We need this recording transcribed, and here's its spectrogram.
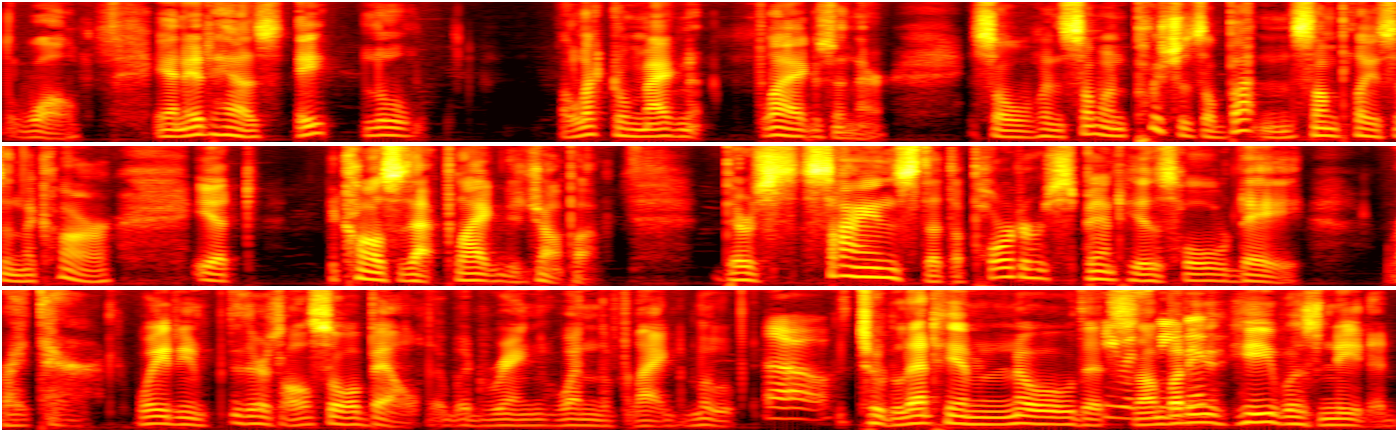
the wall, and it has eight little electromagnet flags in there. So when someone pushes a button someplace in the car, it, it causes that flag to jump up. There's signs that the porter spent his whole day right there waiting. There's also a bell that would ring when the flag moved. Oh. To let him know that he somebody needed? he was needed.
